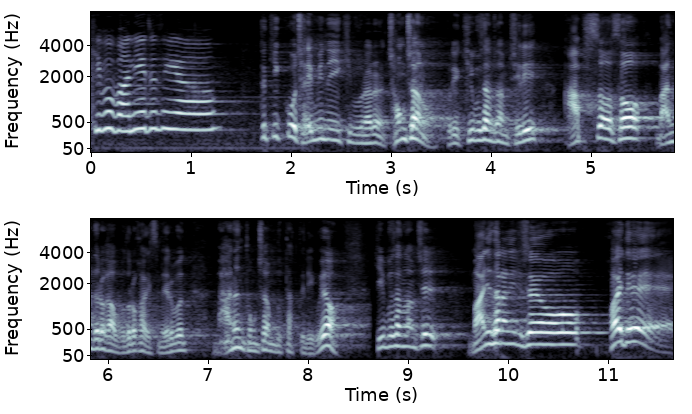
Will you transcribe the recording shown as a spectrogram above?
기부 많이 해주세요. 뜻깊고 재미있는 이 기부 문화를 정찬우 그리고 기부 337이 앞서서 만들어 가보도록 하겠습니다. 여러분 많은 동참 부탁드리고요. 기부 337 많이 사랑해 주세요. 화이팅!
